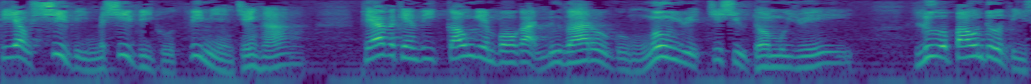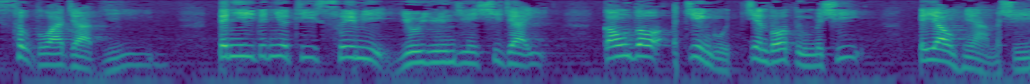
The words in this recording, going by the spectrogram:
တစ်ယောက်ရှိသည်မရှိသည်ကိုသိမြင်ခြင်းဟာဖျားသခင်သည်ကောင်းကင်ဘော်ကလူသားတို့ကိုငုံ၍ကြည့်ရှုတော်မူ၍လူအပေါင်းတို့သည်ဆုတ်သွားကြပြီတညီတညွတ်တီဆွေးမြေ့ယိုယွင်းခြင်းရှိကြ၏ကောင်းသောအကျင့်ကိုကျင့်သောသူမရှိတယောက်မျှမရှိ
